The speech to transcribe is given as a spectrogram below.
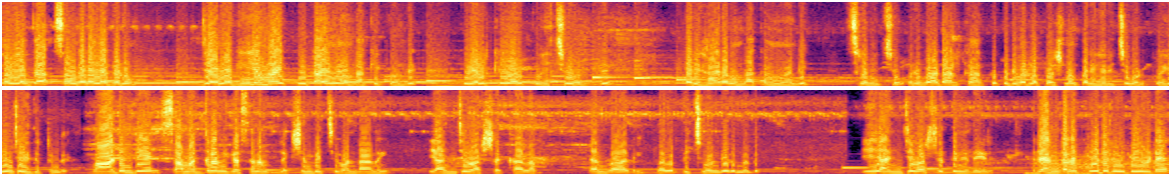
സന്നദ്ധ സംഘടനകളും ജനകീയമായ കൂട്ടായ്മ ഉണ്ടാക്കിക്കൊണ്ട് കുഴൽക്കിണർ കുഴിച്ചു കൊടുത്ത് പരിഹാരം ഉണ്ടാക്കാൻ വേണ്ടി ശ്രമിച്ചു. ഒരുപാട് ആൾക്കാർക്ക് കുടിവെള്ള പ്രശ്നം പരിഹരിച്ചു കൊടുക്കുകയും ചെയ്തിട്ടുണ്ട്. വാർഡിന്റെ സമഗ്ര വികസനം ലക്ഷ്യം വെച്ചുകൊണ്ടാണ് ഈ അഞ്ചു വർഷക്കാലം ഞാൻ വാർഡിൽ പ്രവർത്തിച്ചു കൊണ്ടിരുന്നത്. ഈ അഞ്ചു വർഷത്തിനിടയിൽ രണ്ടര കോടി രൂപയുടെ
